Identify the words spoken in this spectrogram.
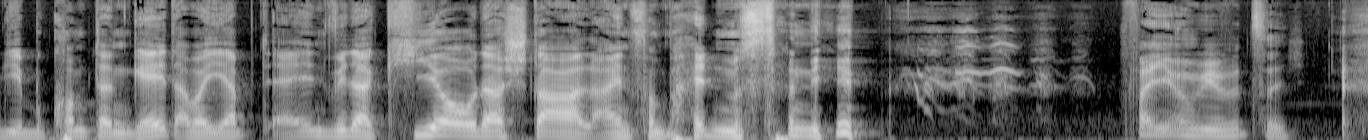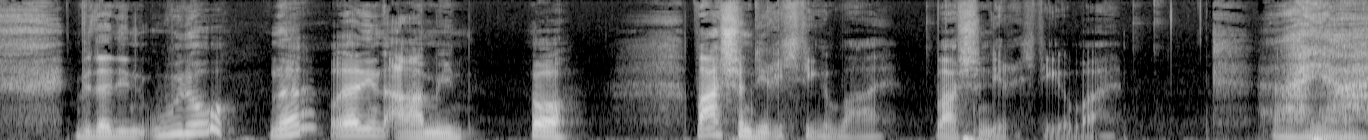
ihr bekommt dann Geld, aber ihr habt entweder Kier oder Stahl. Einen von beiden müsst ihr nehmen. Ich irgendwie witzig. Entweder den Udo, ne, oder den Armin. Oh, war schon die richtige Wahl. War schon die richtige Wahl. Ah ja,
